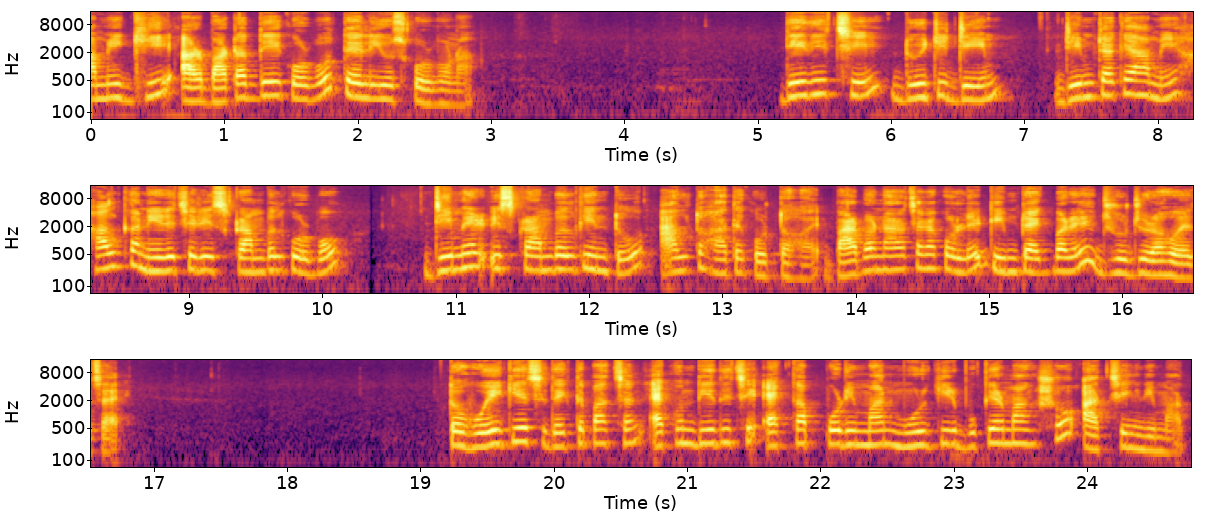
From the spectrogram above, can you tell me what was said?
আমি ঘি আর বাটার দিয়ে করব, তেল ইউজ করব না। দিয়ে দিচ্ছি দুইটি ডিম। ডিমটাকে আমি হালকা নেড়েচেড়ে স্ক্রাম্বল করব। ডিমের স্ক্রাম্বল কিন্তু আলতো হাতে করতে হয়। বারবার নাড়াচাড়া করলে ডিমটা একবারে ঝুরঝুরা হয়ে যায়। তো হয়ে গিয়েছে, দেখতে পাচ্ছেন? এখন দিয়ে দিচ্ছি এক কাপ পরিমাণ মুরগির বুকের মাংস আর চিংড়ি মাছ।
